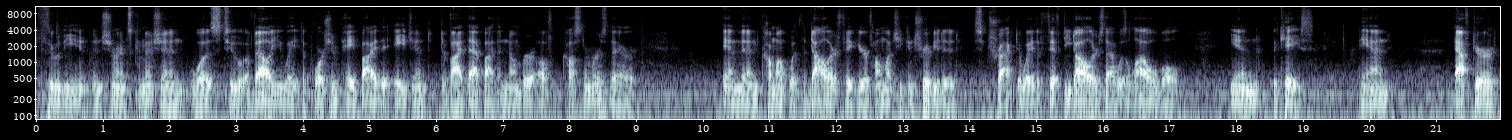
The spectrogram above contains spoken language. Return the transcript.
through the insurance commission, was to evaluate the portion paid by the agent, divide that by the number of customers there, and then come up with the dollar figure of how much he contributed, subtract away the fifty dollars that was allowable in the case, and after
